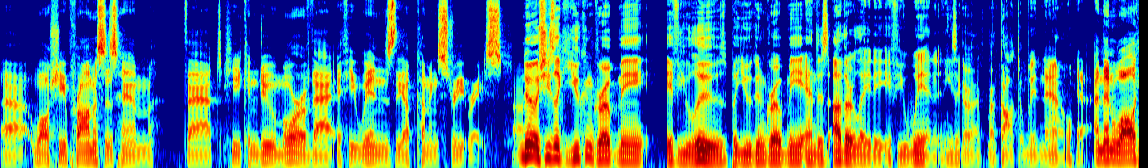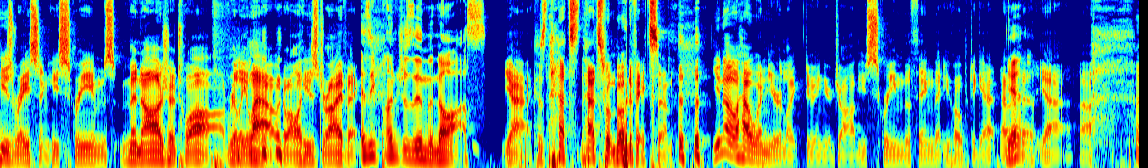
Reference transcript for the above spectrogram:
uh, while she promises him that he can do more of that if he wins the upcoming street race. Uh, No, she's like, you can grope me if you lose, but you can grope me and this other lady if you win. And he's like, oh, I've- got to win now. Yeah, and then while he's racing, he screams "Menage a trois" really loud while he's driving. As he punches in the nos. Yeah, because that's that's what motivates him. you know how when you're like doing your job, you scream the thing that you hope to get. Yeah. yeah, uh,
